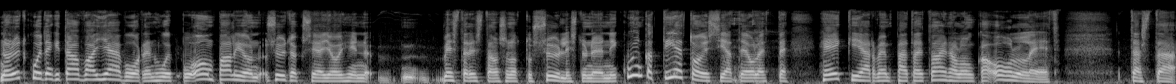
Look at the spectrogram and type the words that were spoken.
No nyt kuitenkin tämä on vain jäävuoren huippu. On paljon syytöksiä, joihin Westeristä on sanottu syyllistyneen. Niin kuinka tietoisia te olette Heikki Järvenpää tai Tainalonka olleet tästä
